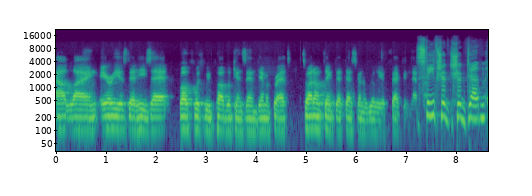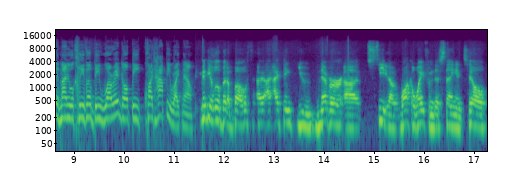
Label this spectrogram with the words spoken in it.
outlying areas that he's at, both with Republicans and Democrats. So I don't think that that's going to really affect him. That Steve, should should uh, Emanuel Cleaver be worried or be quite happy right now? Maybe a little bit of both. I, I think you never uh, see uh, walk away from this thing until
